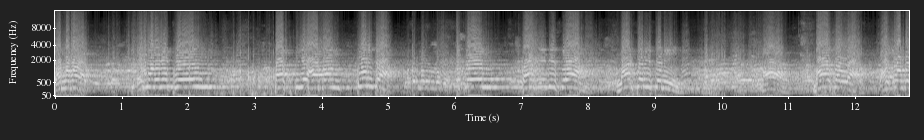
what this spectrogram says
ধন্যবাদ। এগুলো নিচ্ছেন হাসান তুর্জা তাহিদ ইসলাম, নার্সারি শ্রেণি। হ্যাঁ মাশাল্লাহ অসংখ্য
